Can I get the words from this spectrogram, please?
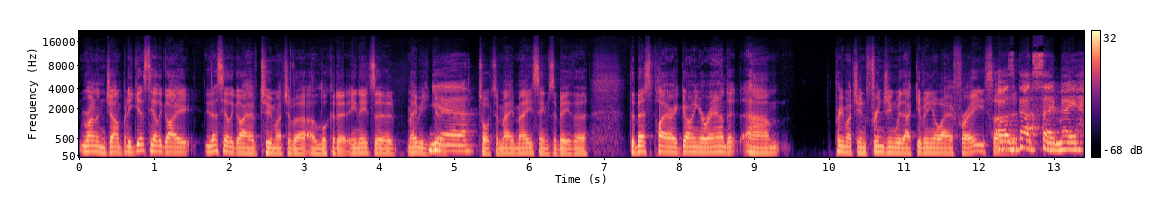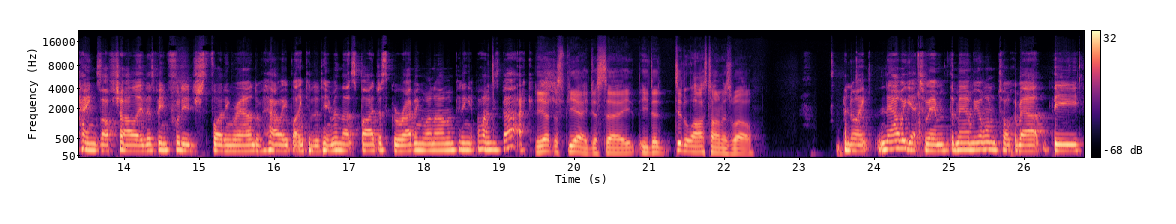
run and jump, but he gets the other guy. He lets the other guy have too much of a, a look at it. He needs to maybe yeah. talk to May. May seems to be the the best player going around it. Um, pretty much infringing without giving away a free. So I was about to say May hangs off Charlie. There's been footage floating around of how he blanketed him, and that's by just grabbing one arm and pinning it behind his back. Yeah, just yeah, just uh, he did did it last time as well. Annoying. Now we get to him, the man we all want to talk about, the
